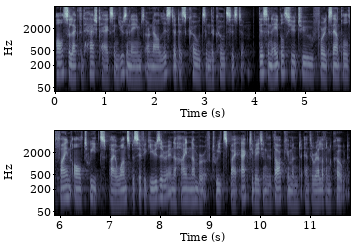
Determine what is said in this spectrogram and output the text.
All selected hashtags and usernames are now listed as codes in the code system. This enables you to, for example, find all tweets by one specific user and a high number of tweets by activating the document and the relevant code.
